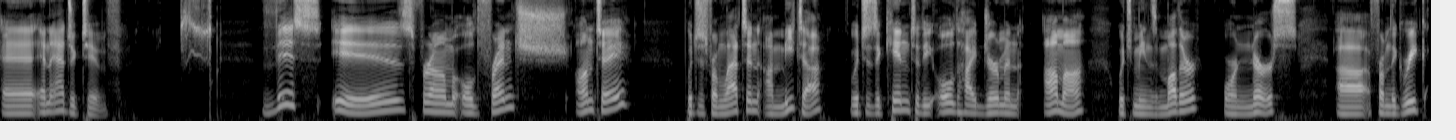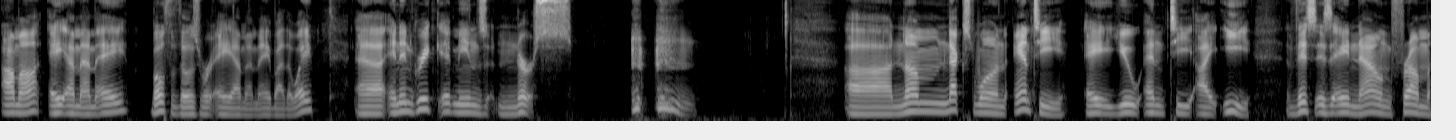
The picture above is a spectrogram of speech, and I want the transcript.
a, an adjective. This is from Old French ante, which is from Latin amita, which is akin to the Old High German amma, which means mother or nurse. Uh, from the Greek amma, A M M A, both of those were A M M A, by the way. Uh, and in Greek, it means nurse. uh, num next one, auntie, A U N T I E. This is a noun from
